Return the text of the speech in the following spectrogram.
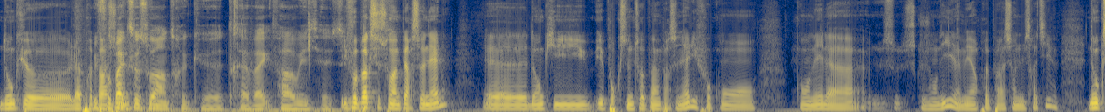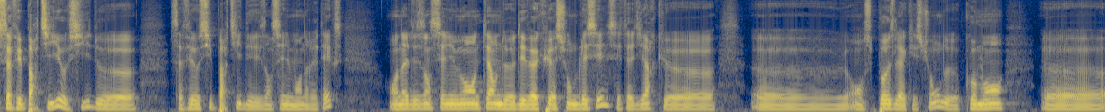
Donc euh, la préparation. Il ne faut pas que ce soit un truc très vague. Enfin oui. Il faut pas que ce soit impersonnel. donc et pour que ce ne soit pas impersonnel, il faut qu'on qu'on ait la, ce que j'en dis, la meilleure préparation administrative. Donc ça fait partie aussi de, ça fait aussi partie des enseignements de Rétex. On a des enseignements en termes d'évacuation de, blessés, c'est-à-dire que on se pose la question de comment euh,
